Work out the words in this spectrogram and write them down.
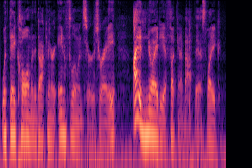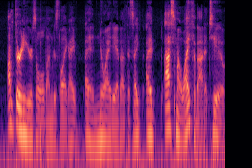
what they call them in the documentary influencers, right? I had no idea fucking about this. Like I'm 30 years old. I'm just like I, I had no idea about this. I, I asked my wife about it too.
